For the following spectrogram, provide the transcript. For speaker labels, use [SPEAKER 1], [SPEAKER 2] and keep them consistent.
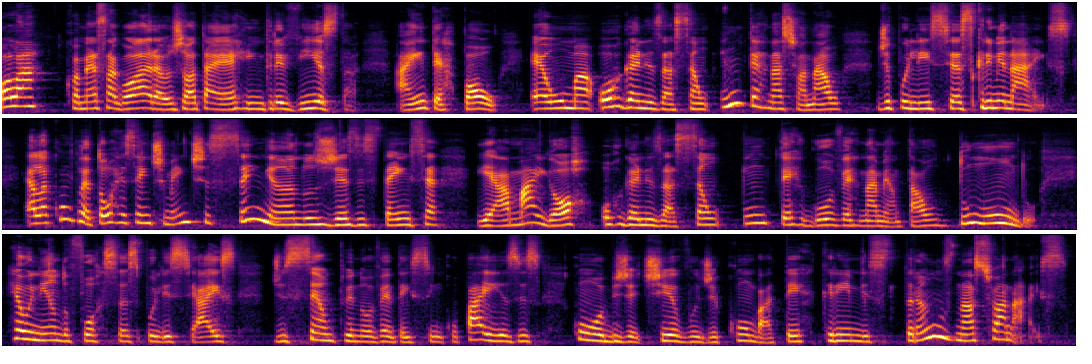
[SPEAKER 1] Olá, começa agora o JR Entrevista. A Interpol é uma organização internacional de polícias criminais. Ela completou recentemente 100 anos de existência e é a maior organização intergovernamental do mundo, reunindo forças policiais de 195 países com o objetivo de combater crimes transnacionais.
